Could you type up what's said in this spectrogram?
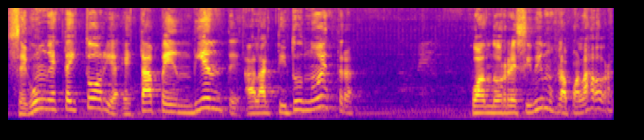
según esta historia, está pendiente a la actitud nuestra cuando recibimos la palabra.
